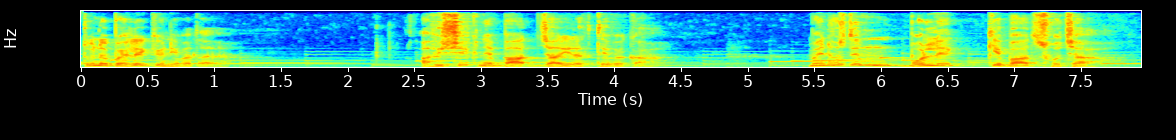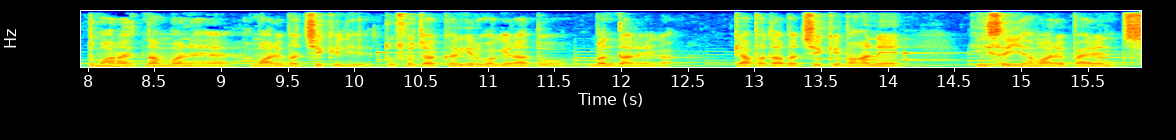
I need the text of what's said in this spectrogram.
तुमने पहले क्यों नहीं बताया? अभिषेक ने बात जारी रखते हुए कहा, मैंने उस दिन बोलने के बाद सोचा, तुम्हारा इतना मन है हमारे बच्चे के लिए तो सोचा करियर वगैरह तो बनता रहेगा। क्या पता बच्चे के बहाने ही सही हमारे पेरेंट्स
